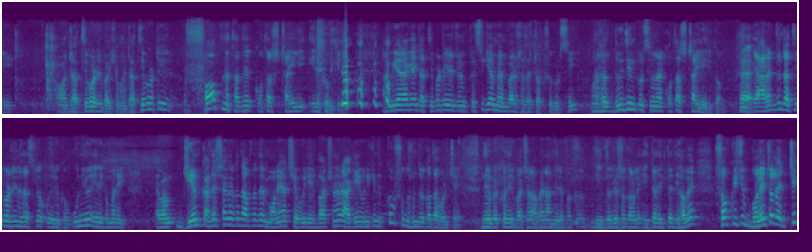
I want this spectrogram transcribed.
এই আমার জাতীয় পার্টির বাইশ সময় জাতীয় পার্টির সব নেতাদের কথার স্টাইলই এরকম কিনা। আমি এর আগে জাতীয় পার্টির একজন প্রেসিডিয়াম মেম্বারের সাথে টকশো করছি ওনার সাথে দুই দিন করছি ওনার কথার স্টাইল এরকম। হ্যাঁ। আরেকজন জাতীয় পার্টির নেতা ছিল ওই রকম উনিও এরকম মানে এবং জি এম কাদের সাহেবের কথা আপনাদের মনে আছে? ওই নির্বাচনের আগে উনি কিন্তু খুব সুন্দর সুন্দর কথা বলছে নিরপেক্ষ নির্বাচন হবে না নিরপেক্ষ নির্দলীয় সরকার ইত্যাদি ইত্যাদি হবে সব কিছু বলে চলে ঠিক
